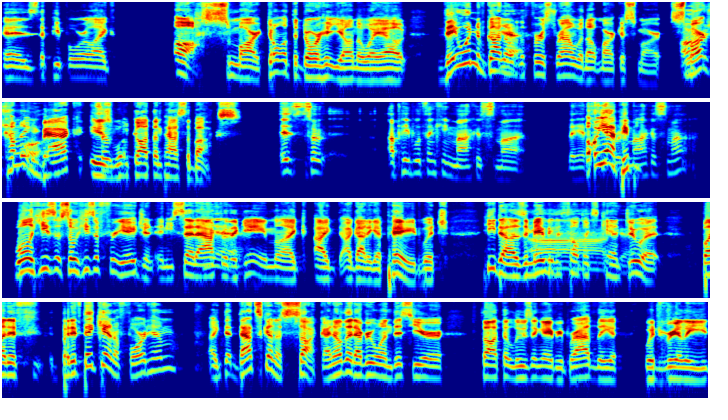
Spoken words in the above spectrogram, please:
is that people were like, "Oh, smart! Don't let the door hit you on the way out." They wouldn't have gotten out of the first round without Marcus Smart. Oh, Smart for coming sure. back is So- what got them past the Bucks. Is so? Are people thinking Marcus Smart? They have Oh, to yeah, people- Marcus Smart. Well, he's a, so he's a free agent, and he said after the game, like, "I I got to get paid," which he does, and maybe the Ah, Celtics can't okay. do it. But if but if they can't afford him, like that, that's gonna suck. I know that everyone this year thought that losing Avery Bradley would really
